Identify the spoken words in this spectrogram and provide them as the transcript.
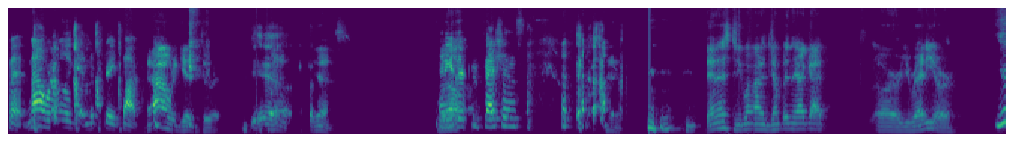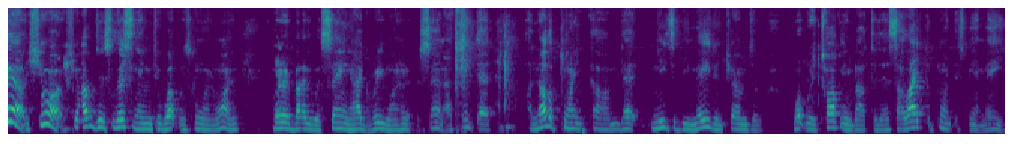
but now we're really getting to straight talk. now we're getting to it. Yeah. Yes. Any Well, other confessions? Dennis, you want to jump in there? I got, or are you ready? Or Yeah, sure. sure. I was just listening to what was going on. What everybody was saying, I agree 100%. I think that another point um, that needs to be made in terms of what we're talking about to this, I like the point that's being made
